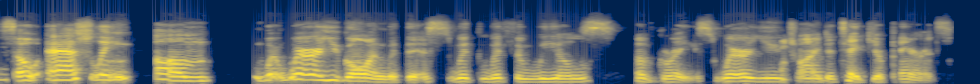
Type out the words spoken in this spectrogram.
So Ashley, um, where where are you going with this? With with the wheels of grace? Where are you trying to take your parents?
